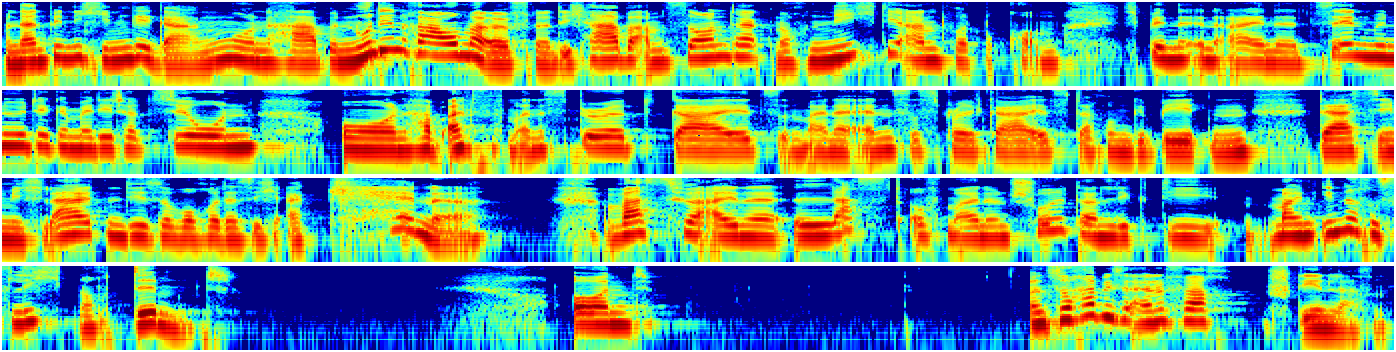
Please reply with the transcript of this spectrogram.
Und dann bin ich hingegangen und habe nur den Raum eröffnet. Ich habe am Sonntag noch nicht die Antwort bekommen. Ich bin in eine zehnminütige Meditation und habe einfach meine Spirit Guides und meine Ancestral Guides darum gebeten, dass sie mich leiten diese Woche, dass ich erkenne, was für eine Last auf meinen Schultern liegt, die mein inneres Licht noch dimmt. Und, und so habe ich es einfach stehen lassen.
